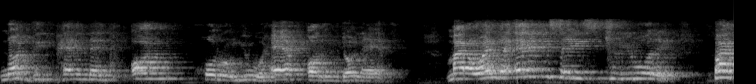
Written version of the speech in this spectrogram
not dependent on gore you have or you don't have. Mara when the enemy says to you but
